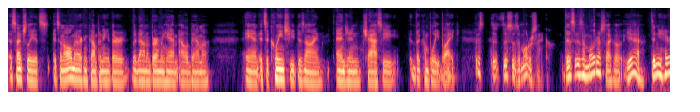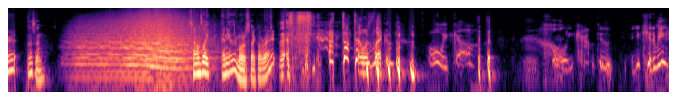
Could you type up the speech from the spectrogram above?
Essentially, it's it's an all American company. They're they're down in Birmingham, Alabama, and it's a clean sheet design, engine, chassis, the complete bike. This this this is a motorcycle. This is a motorcycle. Yeah, didn't you hear it? Listen. Sounds like any other motorcycle, right? That's, I thought that was like a, holy cow. Holy cow, dude. Are you kidding me?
